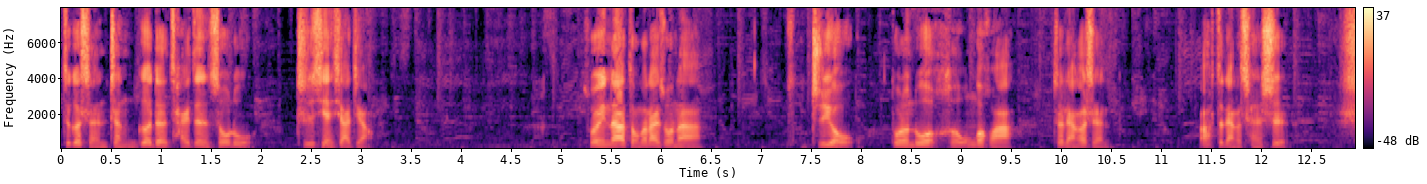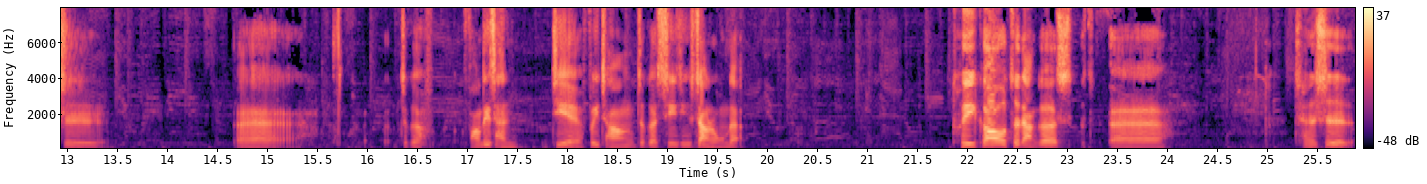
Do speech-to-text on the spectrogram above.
这个省整个的财政收入直线下降。所以呢，总的来说呢，只有多伦多和温哥华这两个省啊，这两个城市是呃这个房地产界非常这个欣欣向荣的。推高这两个呃城市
